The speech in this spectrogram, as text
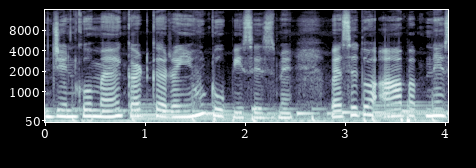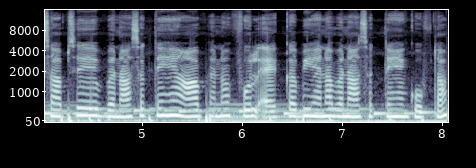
जिनको मैं कट कर रही हूँ टू पीसेस में। वैसे तो आप अपने हिसाब से बना सकते हैं, आप है ना फुल एग का भी है ना, बना सकते हैं कोफ्ता।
